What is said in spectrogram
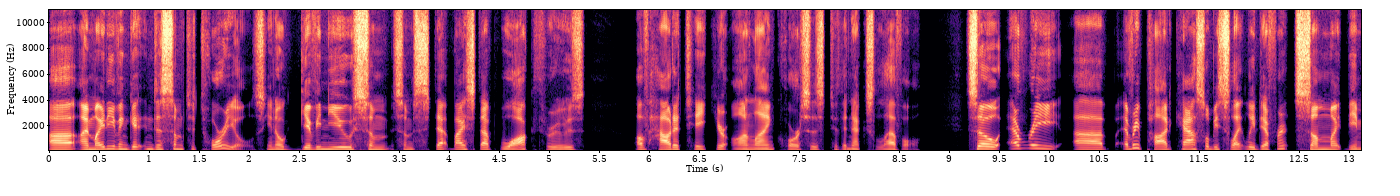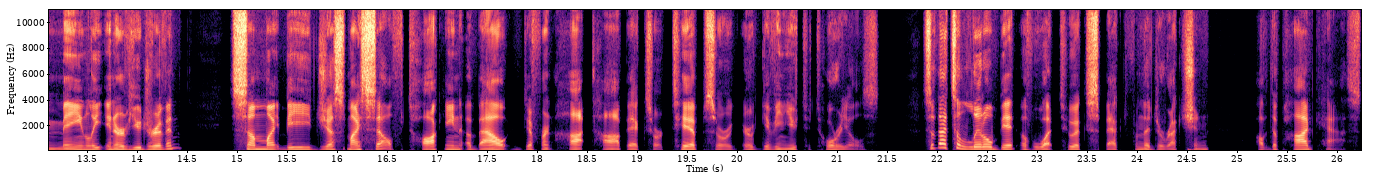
uh, I might even get into some tutorials, you know, giving you some some step by step walkthroughs of how to take your online courses to the next level. So every uh, every podcast will be slightly different. Some might be mainly interview driven. Some might be just myself talking about different hot topics or tips or, or giving you tutorials. So that's a little bit of what to expect from the direction of the podcast.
